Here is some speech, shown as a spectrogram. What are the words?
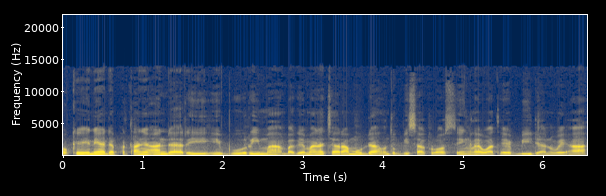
Oke, ini ada pertanyaan dari Ibu Rima. Bagaimana cara mudah untuk bisa closing lewat FB dan WA?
